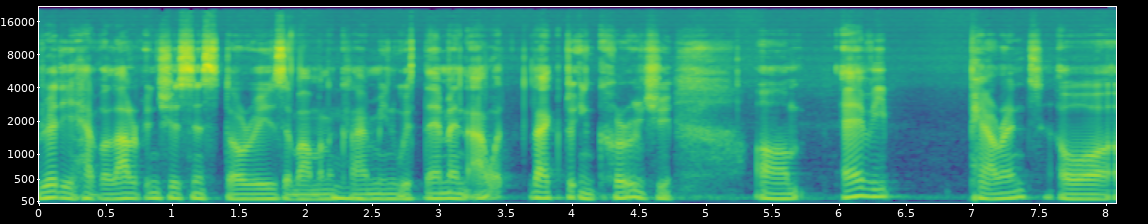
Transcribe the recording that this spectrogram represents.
really have a lot of interesting stories about mountain climbing with them, and I would like to encourage you, um, every parent or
